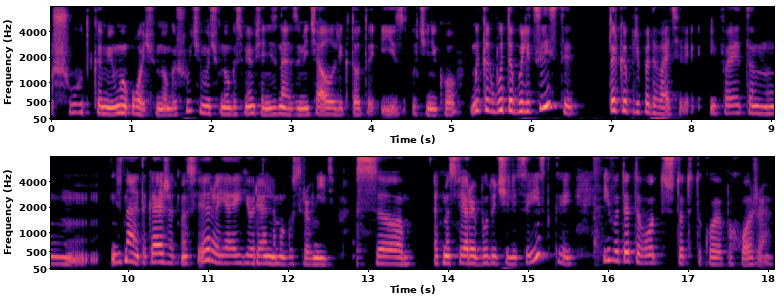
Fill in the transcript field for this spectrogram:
шутками. Мы очень много шутим, очень много смеемся. Не знаю, замечал ли кто-то из учеников. Мы как будто бы лицеисты, только преподаватели. И поэтому, не знаю, такая же атмосфера, я ее реально могу сравнить с атмосферой, будучи лицеисткой, и вот это вот что-то такое похожее.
